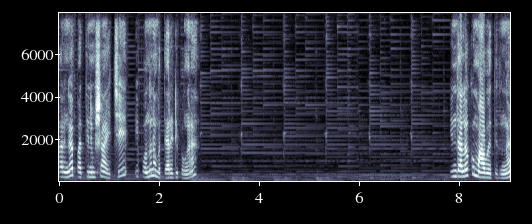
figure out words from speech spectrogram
பாருங்க பத்து நிமிஷம் ஆயிடுச்சு. இப்போ வந்து நம்ம திரட்டிப்போங்க. இந்த அளவுக்கு மாவு எடுத்துக்குங்க.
